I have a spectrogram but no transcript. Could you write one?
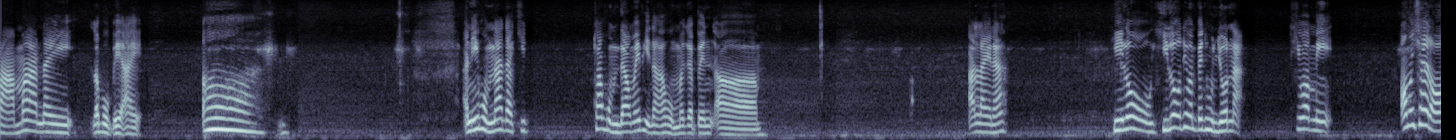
สามารถในระบบ AI อาอันนี้ผมน่าจะคิด ถ้าผมเดาไม่ผิดนะครับผมมันจะเป็นเอ่ออะไรนะฮีโร่ฮีโร่ที่มันเป็นหุ่นยนต์อะที่ว่ามีอ๋อไม่ใช่หรอ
